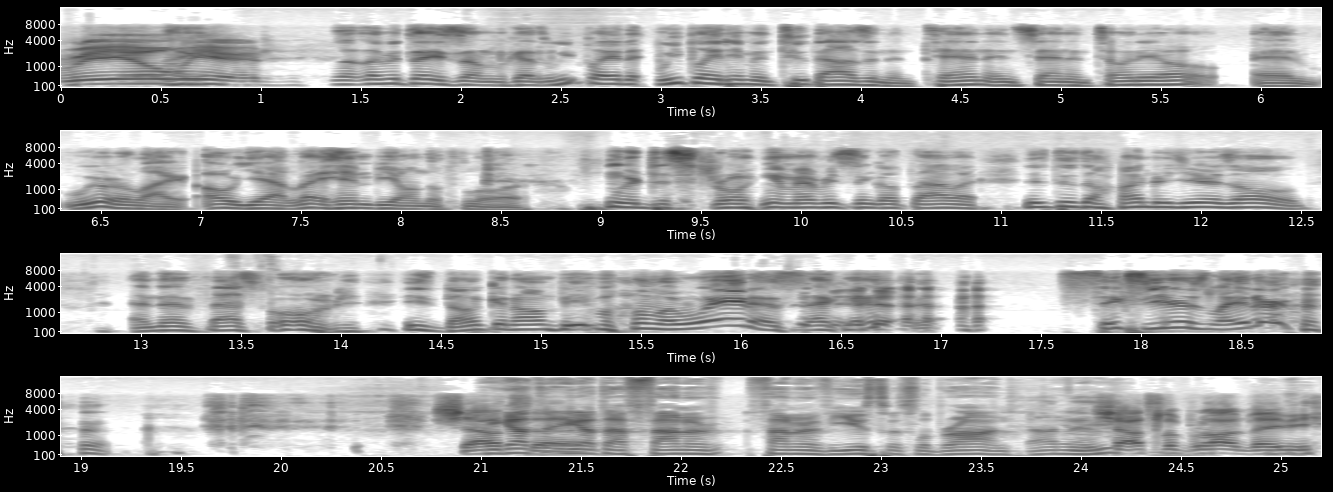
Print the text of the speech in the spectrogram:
real I- weird. Let, let me tell you something because we played we played him in 2010 in San Antonio, and we were like, "Oh yeah, let him be on the floor." We're destroying him every single time. Like this dude's hundred years old, and then fast forward, he's dunking on people. I'm like, wait a second, six years later. Shouts, He got the, he uh, got that fountain fountain of youth with LeBron. shouts LeBron, baby.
